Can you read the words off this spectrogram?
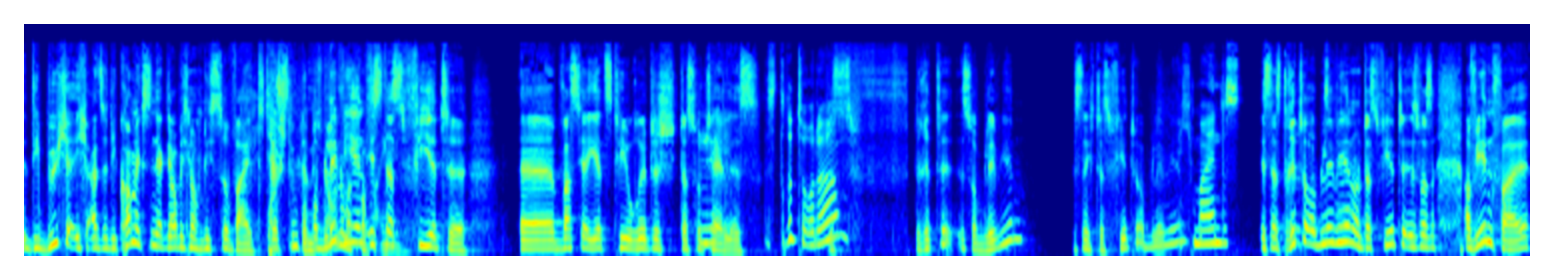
die Bücher, ich, also die Comics sind ja, glaube ich, noch nicht so weit. Ja, das stimmt, da Oblivion ist das vierte, äh, was ja jetzt theoretisch das Hotel ist. Das dritte, oder? Das dritte ist Oblivion? Ist nicht das vierte Oblivion? ich meine, das Ist das dritte Oblivion und das vierte ist was? Auf jeden Fall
